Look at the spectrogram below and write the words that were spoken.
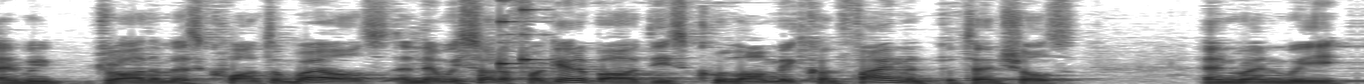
and we draw them as quantum wells. And then we sort of forget about these Coulombic confinement potentials. And when we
